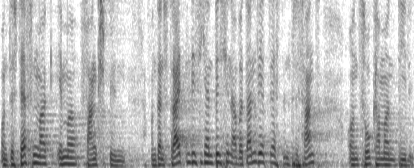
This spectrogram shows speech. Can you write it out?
und der Steffen mag immer Funk spielen. Und dann streiten die sich ein bisschen, aber dann wird es erst interessant und so kann man die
